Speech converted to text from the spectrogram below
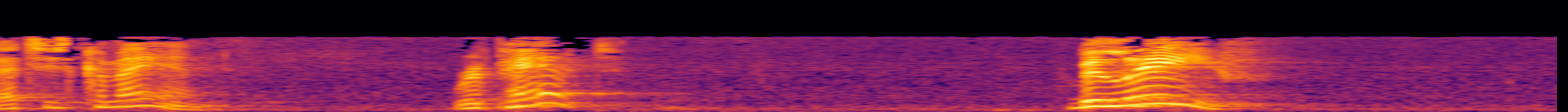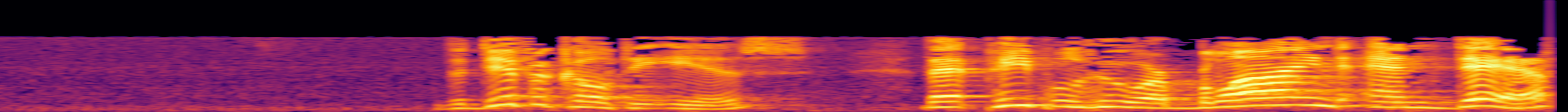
That's His command. Repent. Believe. The difficulty is that people who are blind and deaf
